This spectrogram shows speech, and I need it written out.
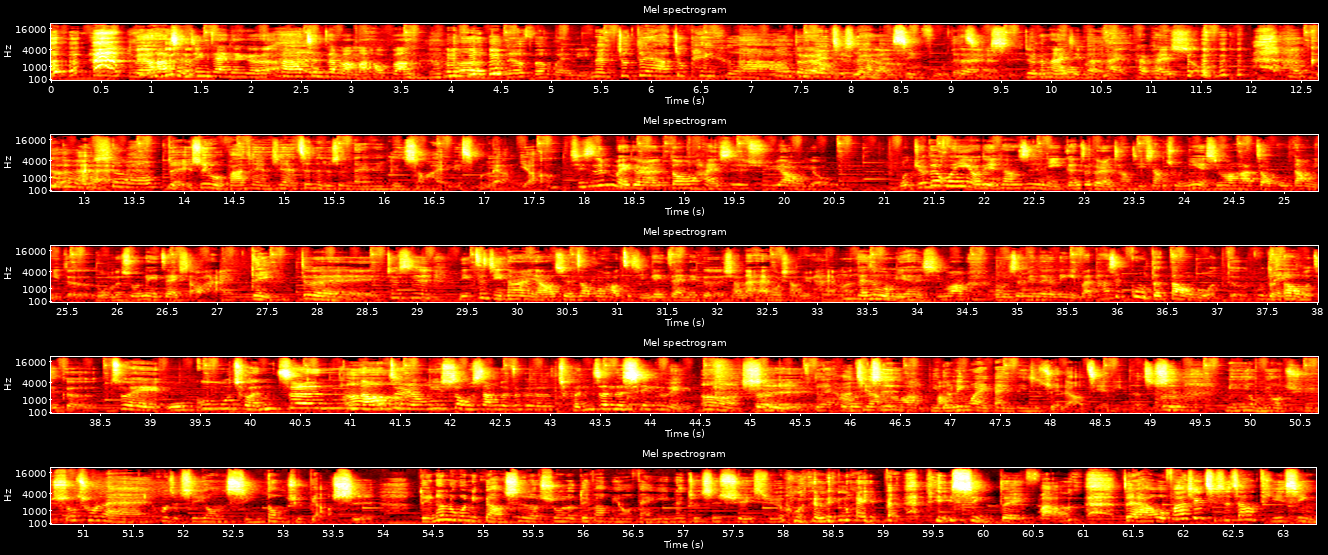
没有，他沉浸在那个，她要称赞妈妈好棒。呃的那个氛围里，那就对啊，就配合啊，嗯对啊其实还蛮幸福的，其实就跟他一起拍拍拍拍手，好可爱。哦。对，所以我发现现在真的就是男人跟小孩没什么两样。其实每个人都还是需要有，我觉得婚姻有点像是你跟这个人长期相处，你也希望他照顾到你的，我们说内在小孩。对，对，就是你自己当然也要先照顾好自己内在那个小男孩或小女孩嘛。但是我们也很希望我们身边那个另一半，他是顾得到我的，顾得到我这个最无辜、纯真，嗯然后最容易受伤的这个纯真的心灵。嗯，是对，对啊。其实你的另外一半一定是最了解你的，只是嗯你有没有去说出来，或者是用行动去表示。对，那如果你表示了、说了，对方没有反应，那就是学学我的另外一半，提醒对方。对啊，我发现其实这样提醒。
